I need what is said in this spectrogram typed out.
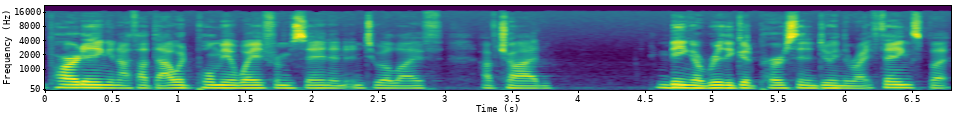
partying, and I thought that would pull me away from sin and into a life. I've tried being a really good person and doing the right things, but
